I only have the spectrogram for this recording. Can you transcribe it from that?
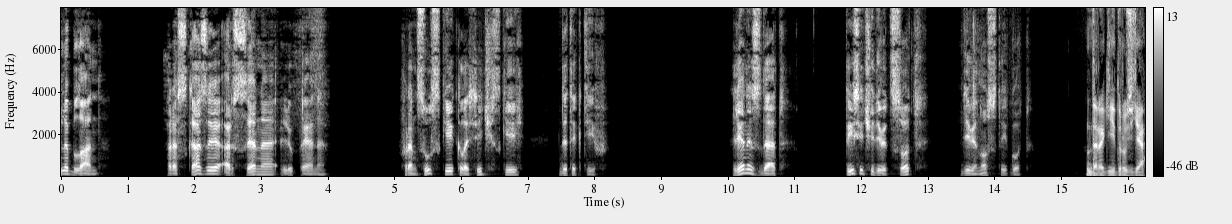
Леблан. Рассказы Арсена Люпена. Французский классический детектив. Ленэсдат. 1990 год. Дорогие друзья,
